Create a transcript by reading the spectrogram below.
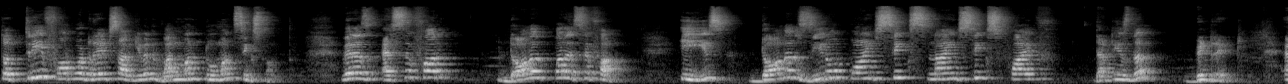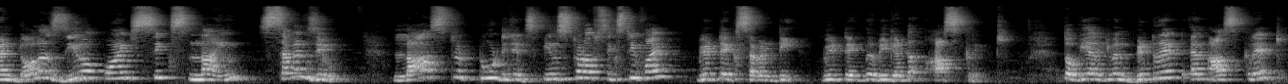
So three forward rates are given one month, two month, six month. Whereas SFR dollar per SFR is dollar 0.6965 that is the bid rate. And dollar 0.6970 last two digits instead of 65 we take 70 we take the we get the ask rate. So we are given bid rate and ask rate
